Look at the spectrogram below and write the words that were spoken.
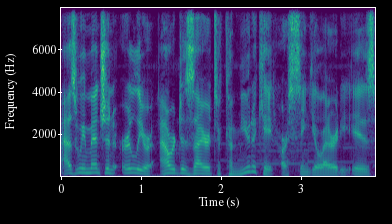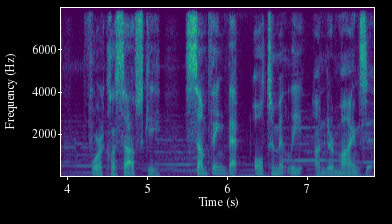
as we mentioned earlier, our desire to communicate our singularity is, for Klossowski, something that ultimately undermines it.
